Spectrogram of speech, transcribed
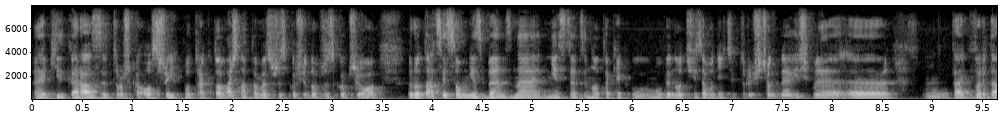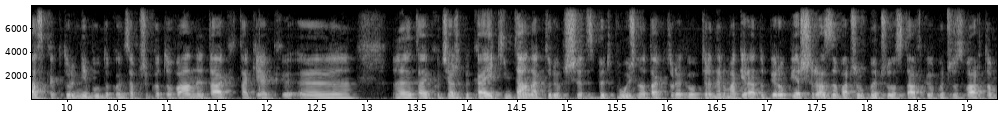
e, kilka razy troszkę ostrzej ich potraktować, natomiast wszystko się dobrze skończyło. Rotacje są niezbędne, niestety, no tak jak mówię, no ci zawodnicy, których ściągnęliśmy, e, tak Werdaska, który nie był do końca przygotowany, tak, tak jak tak jak chociażby Kaje Quintana, który przyszedł zbyt późno, tak, którego trener Magiera dopiero pierwszy raz zobaczył w meczu o stawkę, w meczu z Wartą,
